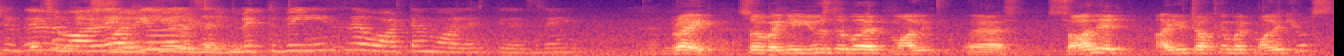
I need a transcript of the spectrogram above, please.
sugar molecules between the water molecules, right? Right. So when you use the word mole- uh, solid, are you talking about molecules?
